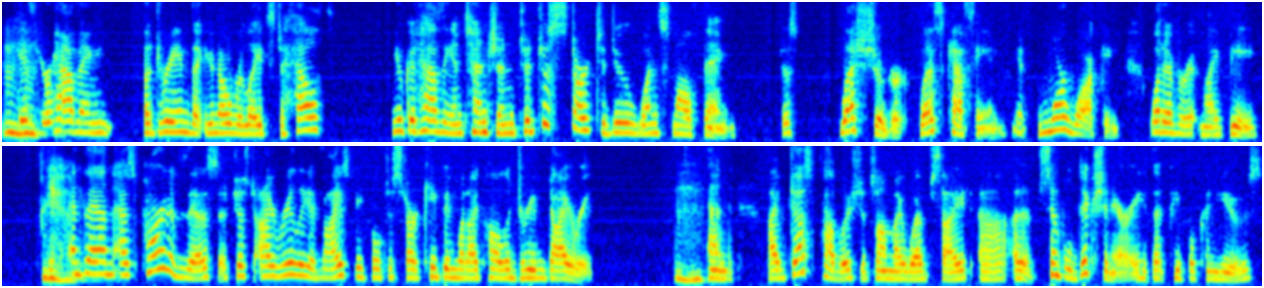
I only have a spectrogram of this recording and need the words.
Mhm. if you're having a dream that you know relates to health, you could have the intention to just start to do one small thing, just less sugar, less caffeine, you know, more walking, whatever it might be. Yeah. And then, as part of this, it just I really advise people to start keeping what I call a dream diary. Mhm. And I've just published, it's on my website, uh, a simple dictionary that people can use.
